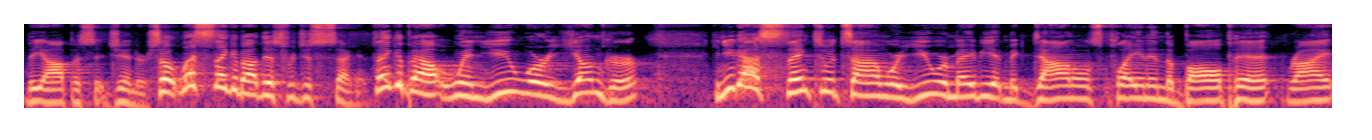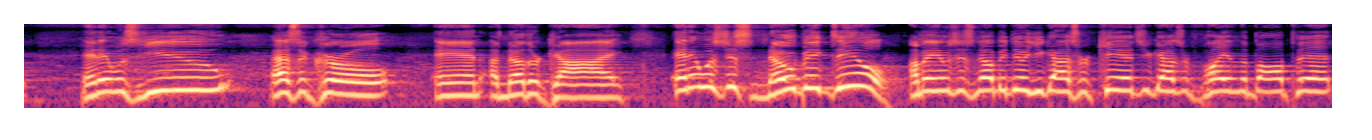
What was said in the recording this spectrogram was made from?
the opposite gender. So let's think about this for just a second. Think about when you were younger. Can you guys think to a time where you were maybe at McDonald's playing in the ball pit, right? And it was you as a girl and another guy, and it was just no big deal. I mean, it was just no big deal. You guys were kids, you guys were playing in the ball pit.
